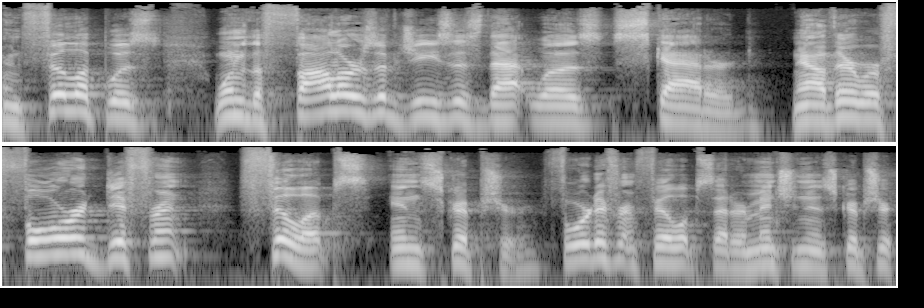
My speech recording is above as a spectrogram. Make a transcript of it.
And Philip was one of the followers of Jesus that was scattered. Now, there were four different Philips in Scripture, four different Philips that are mentioned in Scripture.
